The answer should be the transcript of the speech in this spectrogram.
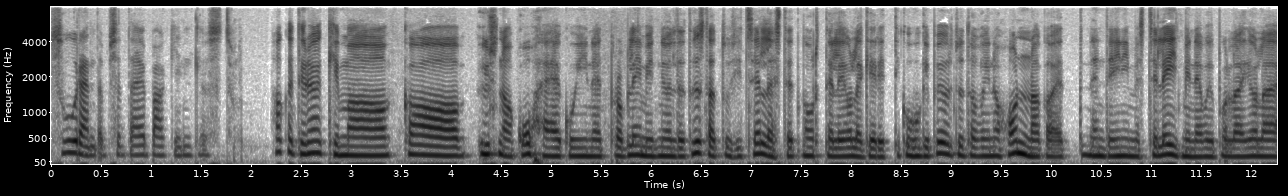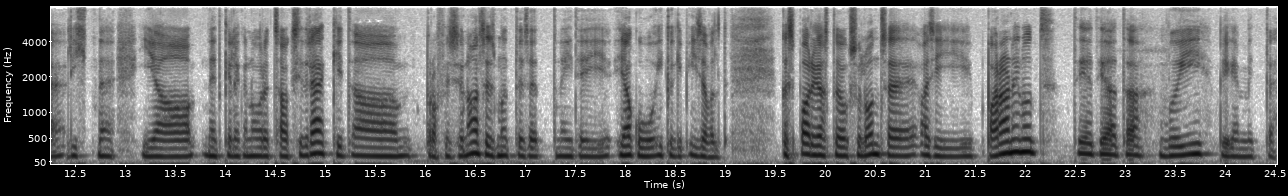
suurendab seda ebakindlust hakati rääkima ka üsna kohe, kui need probleemid nii-öelda tõstatusid sellest, et noortel ei olegi eriti kuhugi pöörduda või noh, on, aga et nende inimeste leidmine võib-olla ei ole lihtne ja need, kellega noored saaksid rääkida professionaalses mõttes, et neid ei jagu ikkagi piisavalt. kas paari aasta jooksul on see asi paranenud teie teada või pigem mitte?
